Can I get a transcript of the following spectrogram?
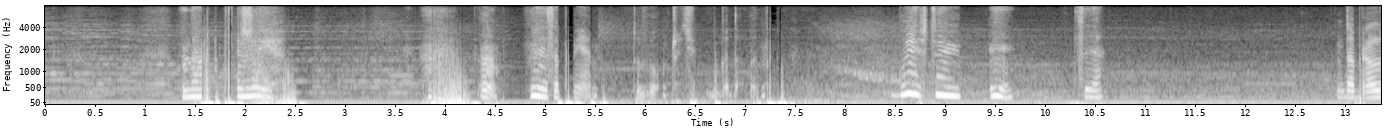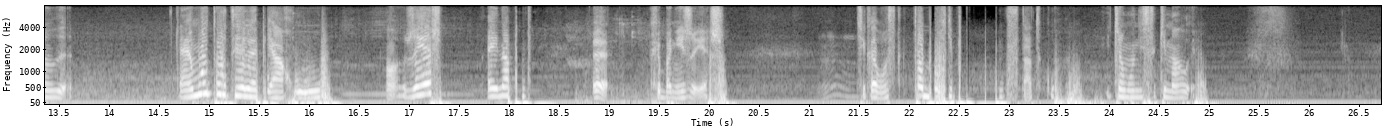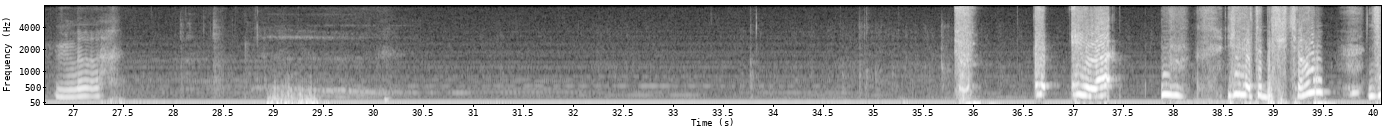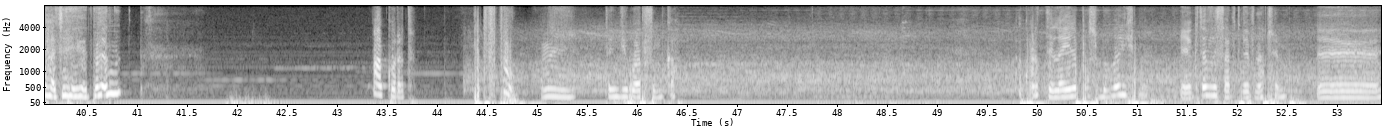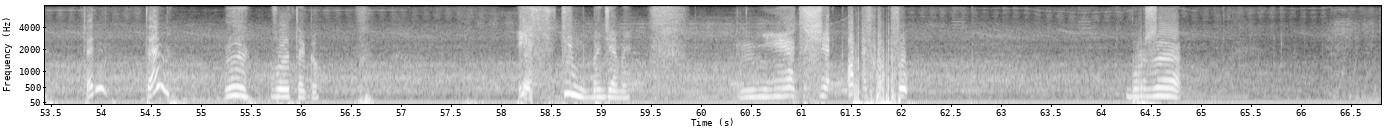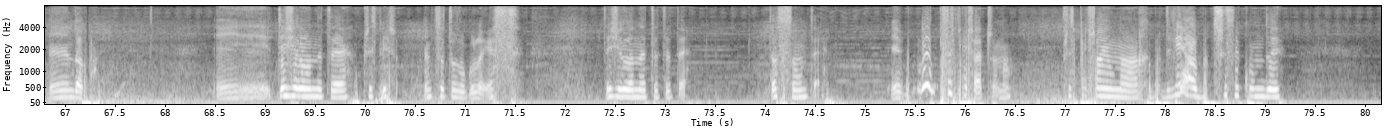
No dobra, przeżyję. O, nie, zapomniałem to wyłączyć, bo gadałem. Bo jeszcze... Tyle. Dobra, ludy. Czemu tu tyle piachu? O, żyjesz? Ej, napęd... E, chyba nie żyjesz. Ciekawostka, to był hip w statku. I czemu on jest taki mały? No. Ile? Ile ty byś chciał? Dziadzie jeden? Akurat. Tu! Nie, to gdzie tyle, ile potrzebowaliśmy. E, Kto wystartuje w naszym? Eee, ten? Ten? Eee, wolę tego. Jest, w tym będziemy. Nie, ty się... Obrać po prostu. Boże. E, dobra. E, te zielone te przyspiesza... Co to w ogóle jest? Te zielone te, te, te. To są te. No, przyspieszacze, no. Przyspieszają na chyba dwie albo trzy sekundy.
